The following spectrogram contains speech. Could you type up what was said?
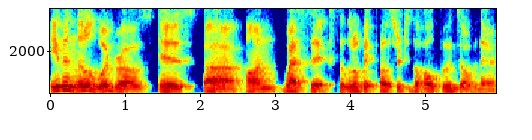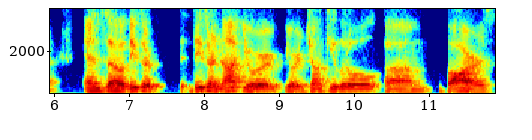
even Little Woodrow's is uh, on West Six, a little bit closer to the Whole Foods over there. And so these are these are not your your junky little um, bars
